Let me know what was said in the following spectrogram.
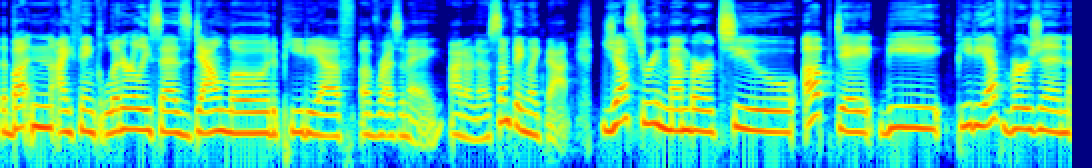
The button, I think, literally says download PDF of resume. I don't know, something like that. Just remember to update the PDF version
